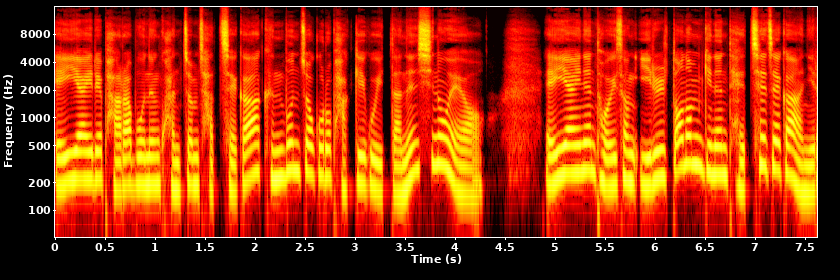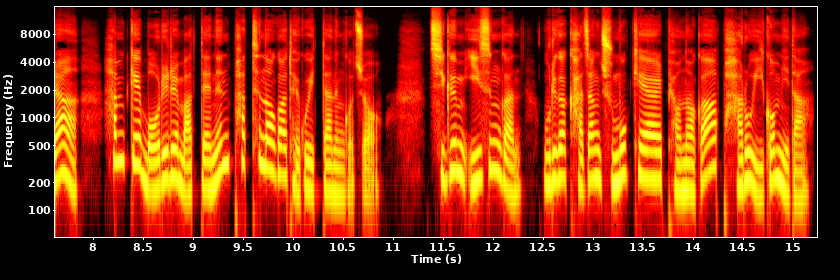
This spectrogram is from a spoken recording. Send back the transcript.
AI를 바라보는 관점 자체가 근본적으로 바뀌고 있다는 신호예요. AI는 더 이상 일을 떠넘기는 대체제가 아니라 함께 머리를 맞대는 파트너가 되고 있다는 거죠. 지금 이 순간 우리가 가장 주목해야 할 변화가 바로 이겁니다.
